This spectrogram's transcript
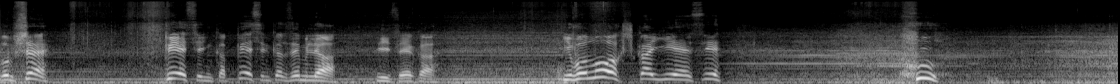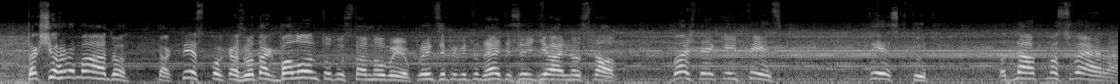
взагалі песенька, песенька земля. Дивіться, яка. І волошка є, і. Фу. Так що громадо, так, тиск покажу, отак балон тут установив. В принципі, він тут геть все ідеально став. Бачите, який тиск. Тиск тут. Одна атмосфера.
